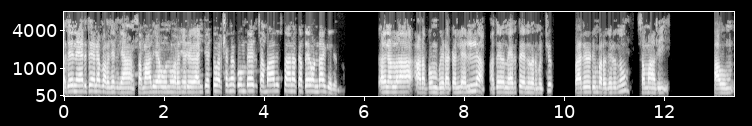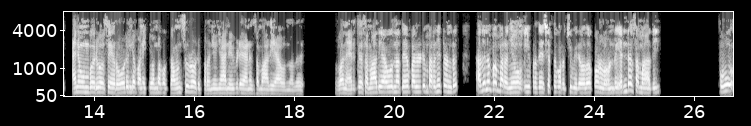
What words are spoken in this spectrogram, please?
അദ്ദേഹം നേരത്തെ തന്നെ പറഞ്ഞിട്ട് ഞാൻ സമാധിയാവും എന്ന് പറഞ്ഞൊരു അഞ്ചെട്ട് വർഷങ്ങൾക്ക് മുമ്പേ സമാധി സ്ഥാനമൊക്കെ അദ്ദേഹം ഉണ്ടാക്കിയിരുന്നു. അതിനുള്ള അടപ്പും പീടക്കല്ലും എല്ലാം അദ്ദേഹം നേരത്തെ തന്നെ നിർമ്മിച്ചു. പാരയോടും പറഞ്ഞിരുന്നു സമാധി ആവും. അതിനു മുമ്പ് ഒരു ദിവസം റോഡിന്റെ പണിക്ക് വന്നപ്പോൾ കൗൺസിലറോട് പറഞ്ഞു ഞാൻ ഇവിടെയാണ് സമാധിയാവുന്നത്. അപ്പൊ നേരത്തെ സമാധിയാവുമെന്ന് അദ്ദേഹം പലരും പറഞ്ഞിട്ടുണ്ട്. അതിനൊപ്പം പറഞ്ഞു ഈ പ്രദേശത്ത് കുറച്ച് വിരോധമൊക്കെ ഉള്ളതുകൊണ്ട് എന്റെ സമാധി പൂ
